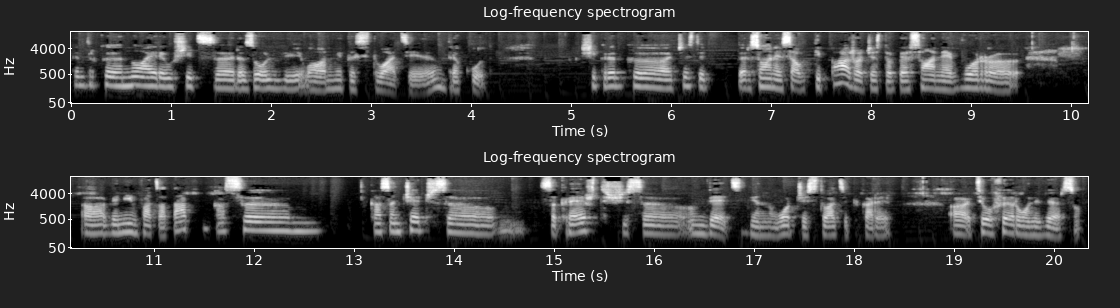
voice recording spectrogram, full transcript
pentru că nu ai reușit să rezolvi o anumită situație în trecut și cred că aceste persoane sau tipajul acestor persoane vor uh, veni în fața ta ca să, ca să încerci să, să crești și să înveți din orice situație pe care uh, ți oferă Universul.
